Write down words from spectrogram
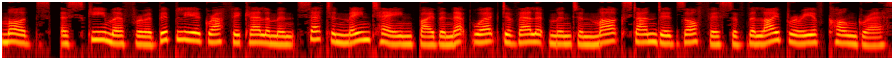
MODS, a schema for a bibliographic element set and maintained by the Network Development and MARC Standards Office of the Library of Congress.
